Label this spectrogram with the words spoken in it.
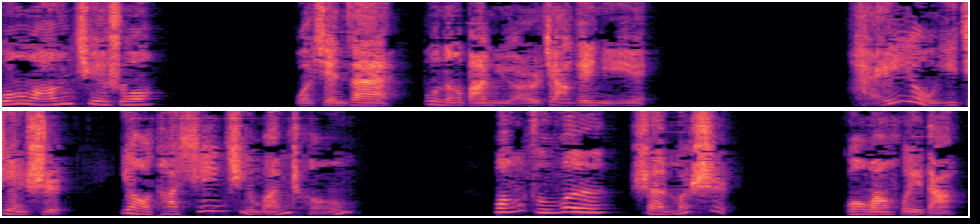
国王却说：“我现在不能把女儿嫁给你。还有一件事要他先去完成。”王子问：“什么事？”国王回答：“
